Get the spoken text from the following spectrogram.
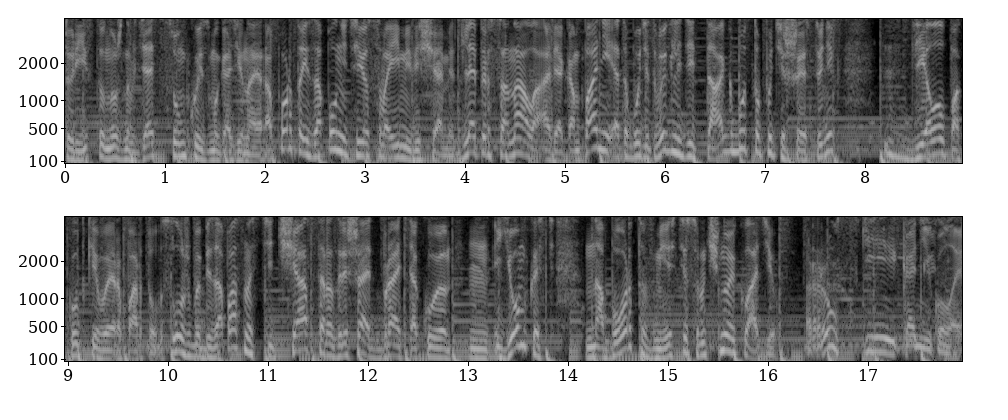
туристу нужно взять сумку из магазина аэропорта и заполнить ее своими вещами. Для персонала авиакомпании это будет выглядеть так, будто путешественник сделал покупки в аэропорту. Служба безопасности часто разрешает брать такую м, емкость на борт вместе с ручной кладью. «Русские каникулы».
